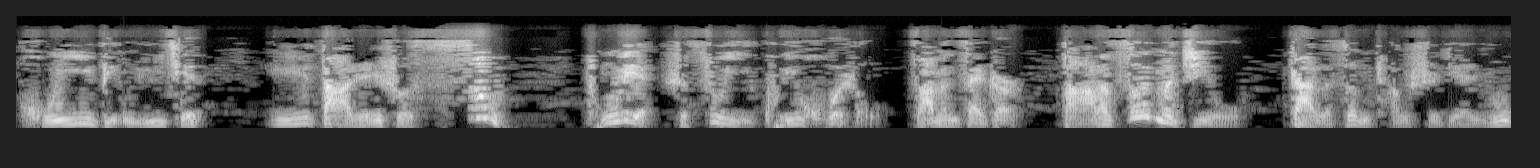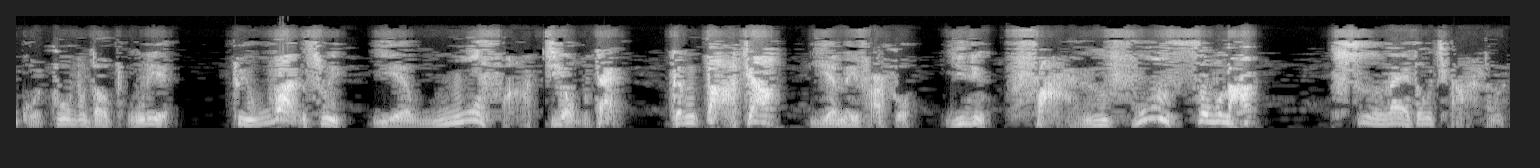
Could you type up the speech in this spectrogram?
回禀于谦，于大人说：“嗖，同列是罪魁祸首。”咱们在这儿打了这么久，战了这么长时间，如果捉不到同列，对万岁也无法交代，跟大家也没法说，一定反复搜拿，四外都卡上了。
